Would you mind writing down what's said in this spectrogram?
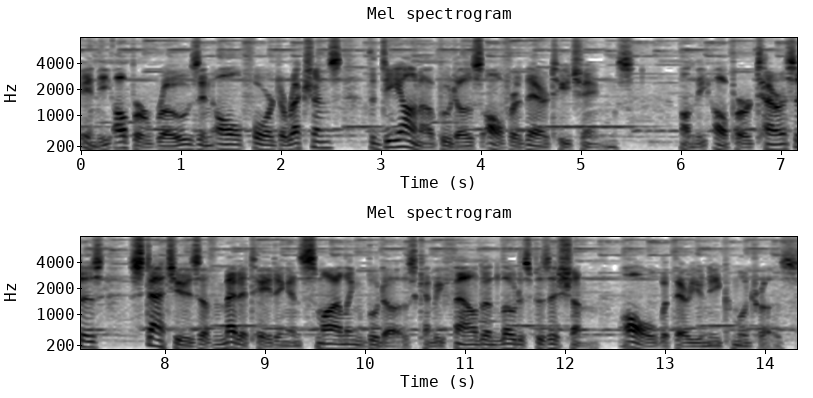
In the upper rows in all four directions, the Dhyana Buddhas offer their teachings. On the upper terraces, statues of meditating and smiling Buddhas can be found in lotus position, all with their unique mudras.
